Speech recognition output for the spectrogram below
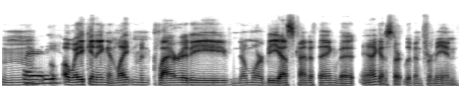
Mm, awakening enlightenment clarity no more bs kind of thing that yeah, i got to start living for me and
